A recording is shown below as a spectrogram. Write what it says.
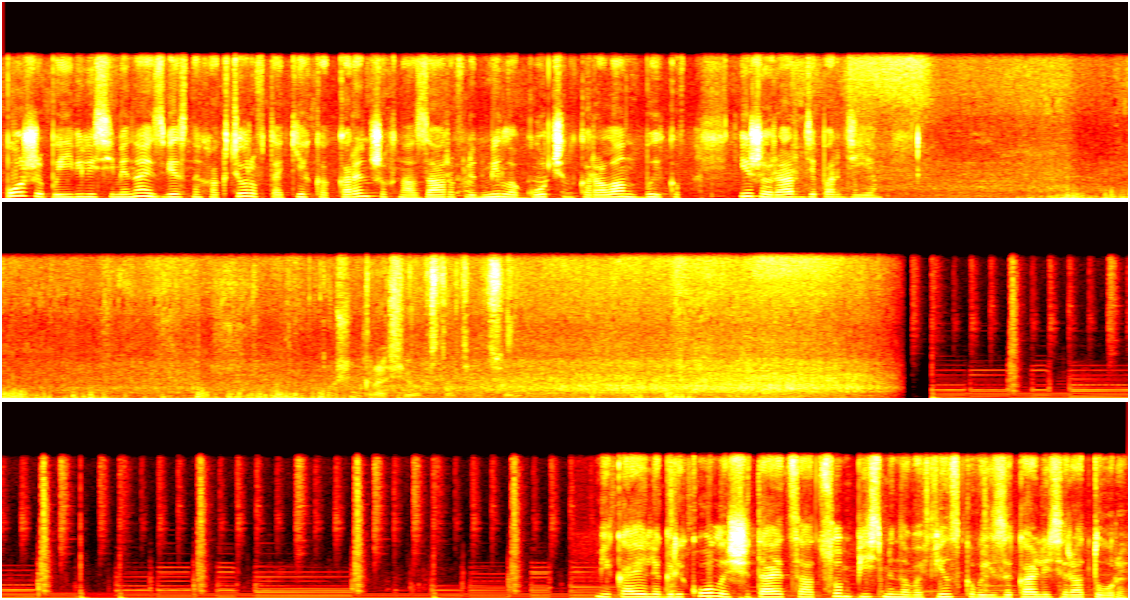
Позже появились имена известных актеров, таких как Карен Шахназаров, Людмила Гурченко, Ролан Быков и Жерар Депардье. Красиво, кстати, отсюда. Микаэль Агрикола считается отцом письменного финского языка и литературы.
